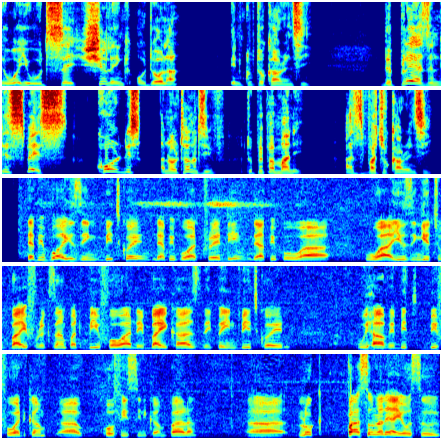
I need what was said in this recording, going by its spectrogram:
the way you would say shilling or dollar in cryptocurrency. The players in this space call this an alternative to paper money as virtual currency. There are people who are using Bitcoin, there are people who are trading, there are people who are, who are using it to buy, for example, at B Forward, they buy cars, they pay in Bitcoin. We have a bit B Forward camp, uh, office in Kampala. Uh, look, personally, I also,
